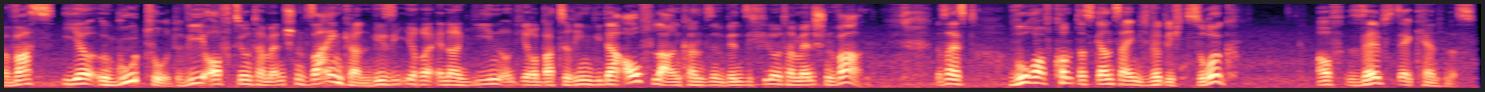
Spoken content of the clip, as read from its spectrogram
was ihr gut tut, wie oft sie unter Menschen sein kann, wie sie ihre Energien und ihre Batterien wieder aufladen kann, wenn sie viel unter Menschen waren. Das heißt, worauf kommt das Ganze eigentlich wirklich zurück? Auf Selbsterkenntnis.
